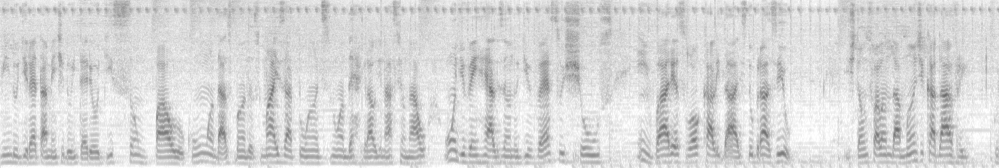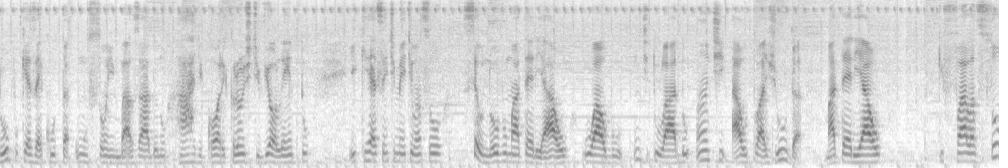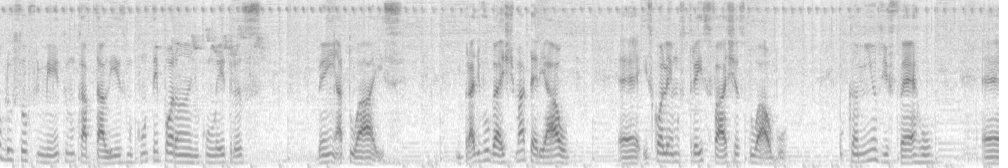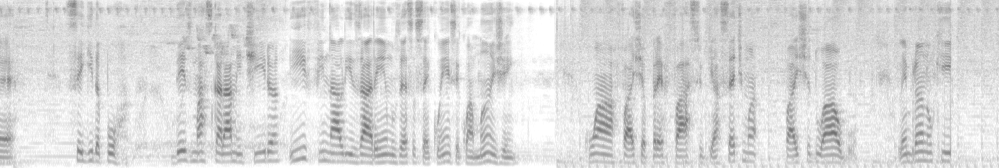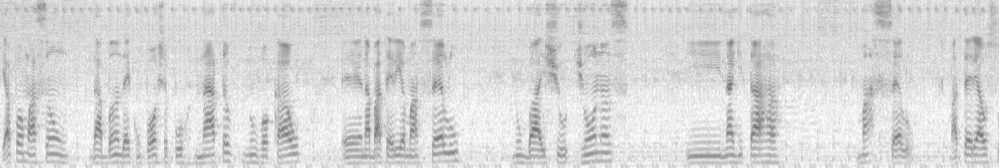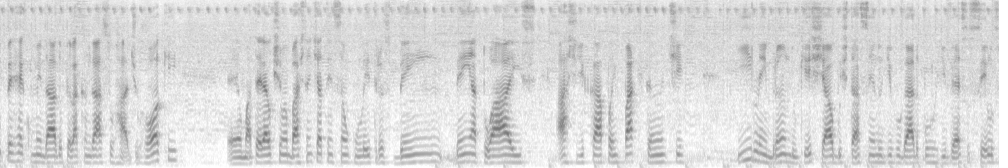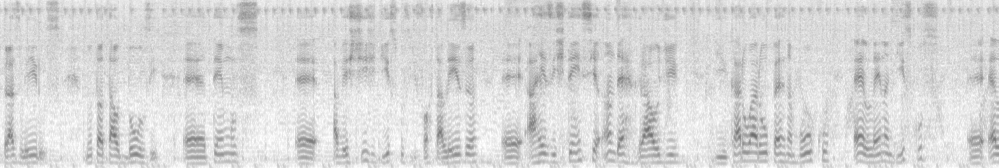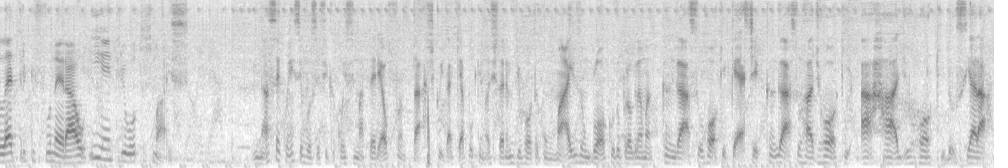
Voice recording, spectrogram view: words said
vindo diretamente do interior de São Paulo com uma das bandas mais atuantes no underground nacional, onde vem realizando diversos shows em várias localidades do Brasil. Estamos falando da Mange Cadáver, grupo que executa um som embasado no hardcore crunch violento e que recentemente lançou seu novo material, o álbum intitulado Anti-Autoajuda, material que fala sobre o sofrimento no capitalismo contemporâneo com letras bem atuais. E para divulgar este material, é, escolhemos três faixas do álbum: O Caminhos de Ferro, é, seguida por desmascarar a mentira e finalizaremos essa sequência com a Mangem com a faixa prefácio que é a sétima faixa do álbum. Lembrando que, que a formação da banda é composta por Nata no vocal, é, na bateria Marcelo, no baixo Jonas e na guitarra Marcelo. Material super recomendado pela Cangaço Rádio Rock. É um material que chama bastante atenção com letras bem, bem atuais, arte de capa impactante. E lembrando que este álbum está sendo divulgado por diversos selos brasileiros, no total 12. É, temos é, a Vestige Discos de Fortaleza, é, a Resistência Underground de Caruaru, Pernambuco, Helena Discos é, Electric Funeral e entre outros mais. E na sequência você fica com esse material fantástico e daqui a pouquinho nós estaremos de volta com mais um bloco do programa Cangaço Rockcast, Cangaço Rádio Rock, a rádio rock do Ceará.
